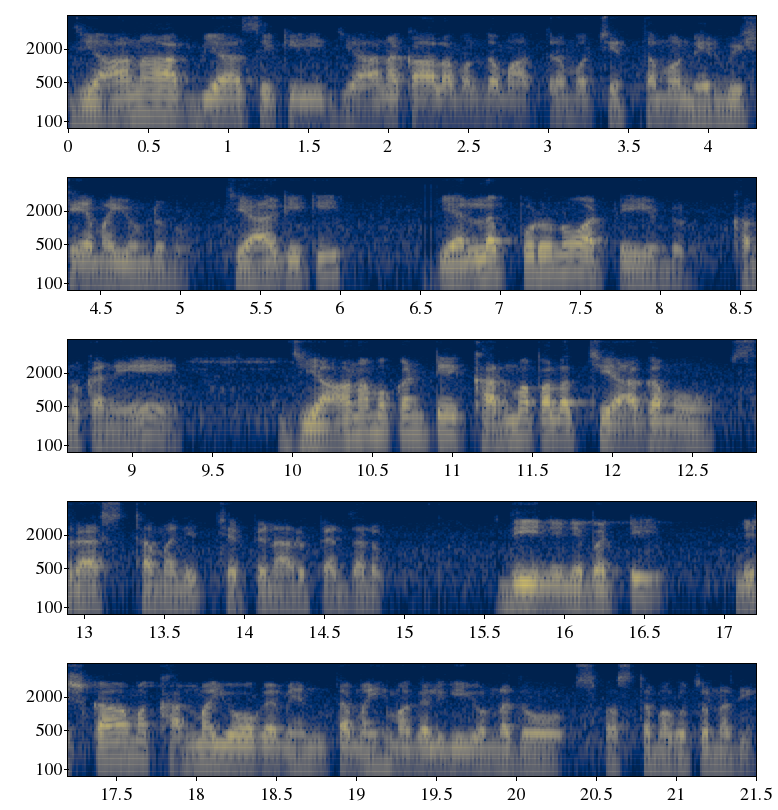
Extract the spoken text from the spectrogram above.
ధ్యాన అభ్యాసికి ధ్యాన కాలముందు మాత్రము చిత్తము నిర్విషయమయుండును త్యాగికి ఎల్లప్పుడూ అట్లేయుండును. కనుకనే ధ్యానము కంటే కర్మఫల త్యాగము శ్రేష్టమని చెప్పినారు పెద్దలు. దీనిని బట్టి నిష్కామ కర్మయోగం ఎంత మహిమ కలిగి ఉన్నదో స్పష్టమగుతున్నది.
